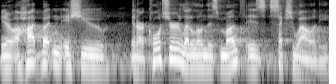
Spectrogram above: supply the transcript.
You know, a hot button issue in our culture, let alone this month, is sexuality.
